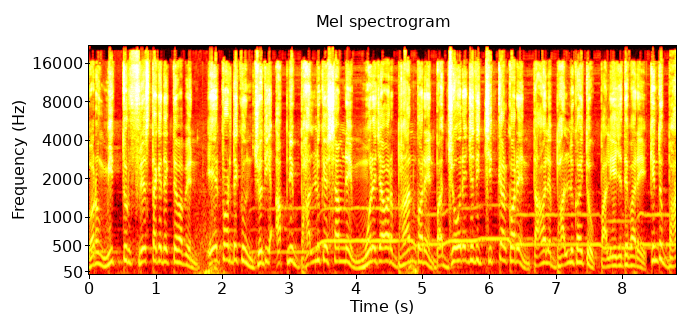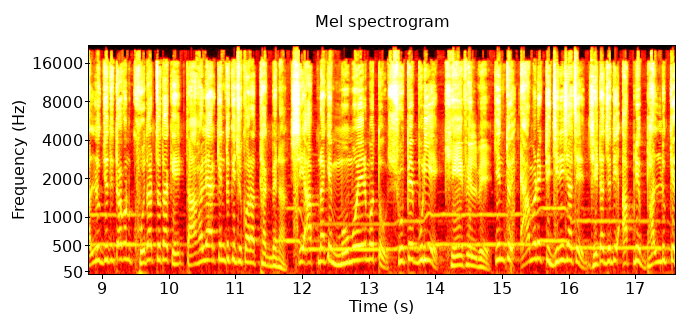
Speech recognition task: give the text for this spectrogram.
বরং মৃত্যুর ফ্রেশটাকে দেখতে পাবেন। এরপর দেখুন, যদি আপনি ভাল্লুকের সামনে মরে যাওয়ার ভান করেন বা জোরে যদি চিৎকার করেন, তাহলে ভাল্লুক হয়তো পালিয়ে যেতে পারে। কিন্তু ভাল্লুক যদি তখন ক্ষুধার্ত থাকে, তাহলে আর কিন্তু কিছু করার থাকবে না। সে আপনাকে মোমোয়ের মতো সুপে পুড়িয়ে খেয়ে ফেলবে। কিন্তু এমন একটি জিনিস আছে, যেটা যদি আপনি ভাল্লুককে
